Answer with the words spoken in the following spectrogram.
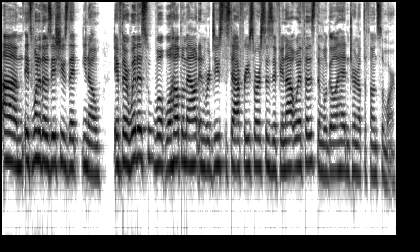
um, it's one of those issues that, you know, if they're with us, we'll, we'll help them out and reduce the staff resources. If you're not with us, then we'll go ahead and turn up the phone some more.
